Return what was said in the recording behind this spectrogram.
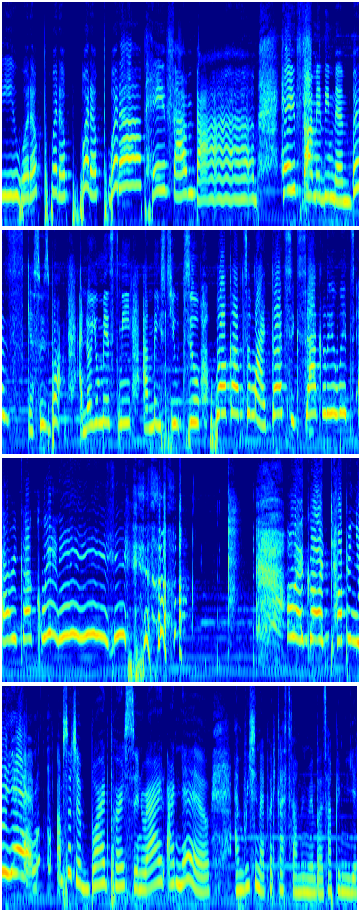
Hey, what up, what up, what up, what up? Hey, fam bam. Hey, family members. Guess who's back? I know you missed me. I missed you too. Welcome to my thoughts exactly with Erica Queenie. my god happy new year. I'm such a bored person right? I know. I'm wishing my podcast family members happy new year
